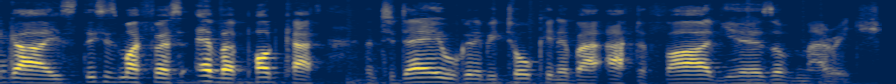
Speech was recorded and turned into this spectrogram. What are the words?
guys, this is my first ever podcast, and today we're going to be talking about after five years of marriage.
